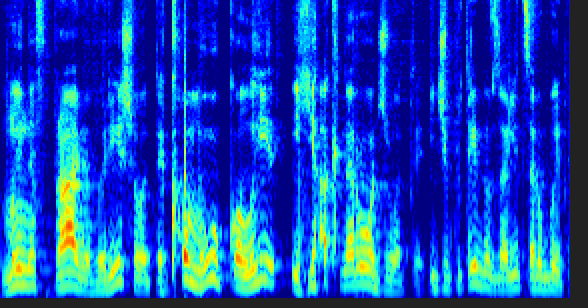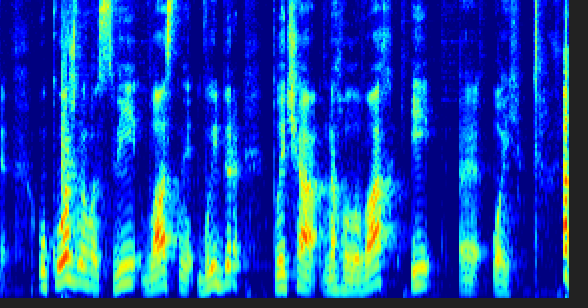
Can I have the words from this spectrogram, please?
ми не вправі вирішувати, кому, коли і як народжувати, і чи потрібно взагалі це робити. У кожного свій власний вибір плеча на головах і. Е, ой.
